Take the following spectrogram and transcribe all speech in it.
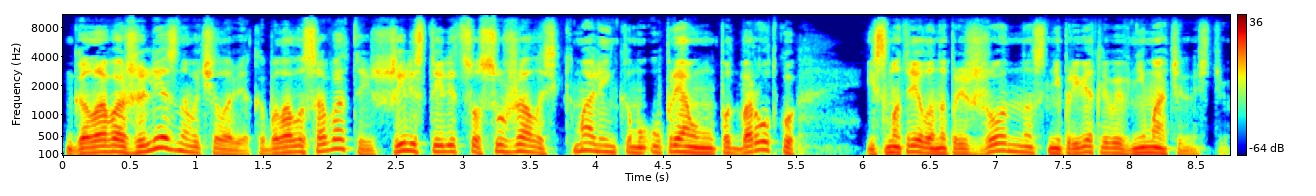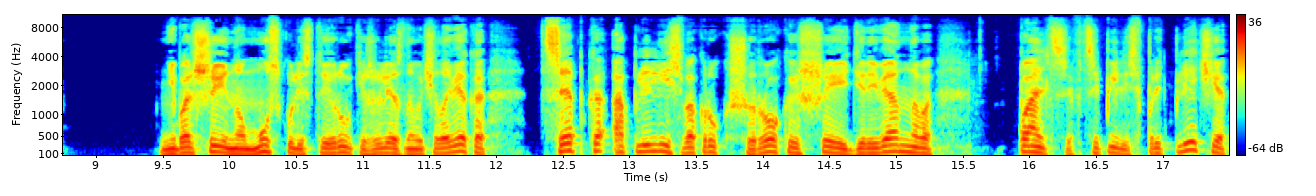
Голова железного человека была лосоватой, жилистое лицо сужалось к маленькому упрямому подбородку и смотрело напряженно, с неприветливой внимательностью. Небольшие, но мускулистые руки железного человека цепко оплелись вокруг широкой шеи деревянного, пальцы вцепились в предплечья,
